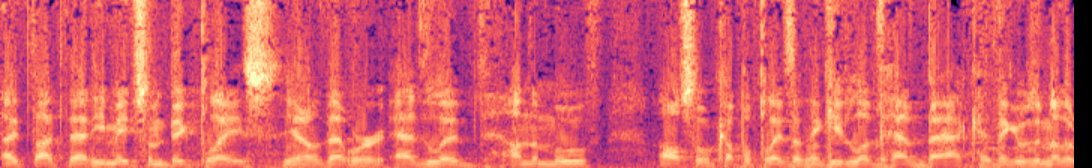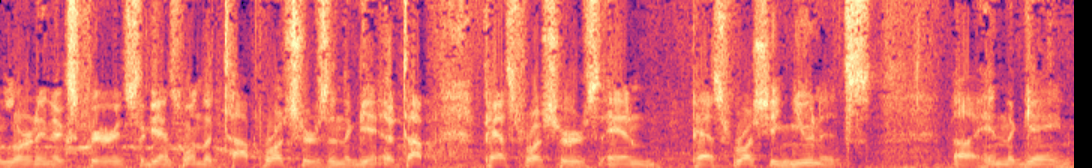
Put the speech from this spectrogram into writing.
I, I thought that he made some big plays, you know, that were ad libbed on the move. Also, a couple plays I think he'd love to have back. I think it was another learning experience against one of the top rushers in the game, uh, top pass rushers and pass rushing units uh, in the game.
